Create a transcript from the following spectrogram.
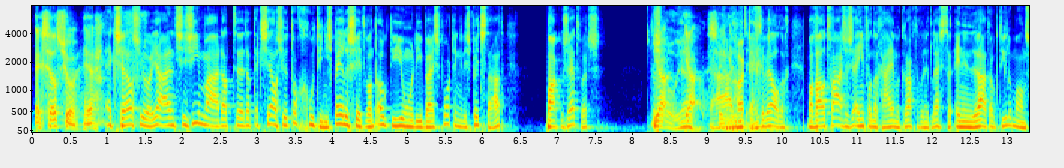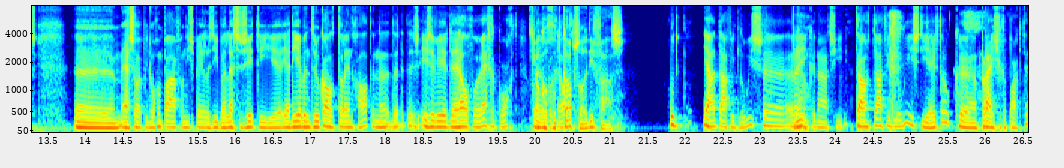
Excelsior, ja. Excelsior, ja. En ze zien maar dat, dat Excelsior toch goed in die spelers zit. Want ook die jongen die bij Sporting in de spits staat, Marcus Edwards. Dus ja, oh, ja, ja, ja hard, echt geweldig. Maar Wout Vaas is een van de geheime krachten van het Leicester. En inderdaad ook Tielemans. Um, en zo heb je nog een paar van die spelers die bij Leicester City... Uh, ja, die hebben natuurlijk altijd talent gehad. En uh, is er weer de helft van weggekocht. Ook een goed kapsel, die Vaas. Goed, ja, David Luiz uh, reïncarnatie. Ja. David Luiz, die heeft ook uh, een prijsje gepakt, hè?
